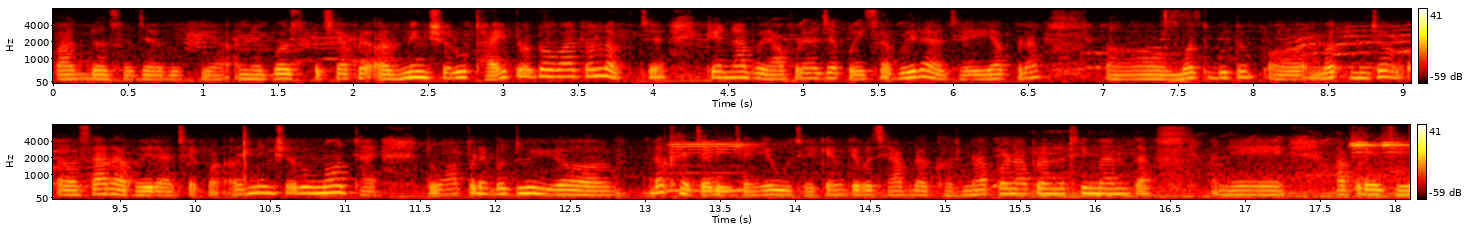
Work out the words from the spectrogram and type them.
પાંચ દસ હજાર રૂપિયા અને બસ પછી આપણે અર્નિંગ શરૂ થાય તો તો વાત અલગ છે કે ના ભાઈ આપણે જે પૈસા ભર્યા છે એ આપણા મત મુજબ મત મુજબ સારા ભર્યા છે. પણ અર્નિંગ શરૂ ન થાય તો આપણે બધું ડખે ચડી જાય એવું છે. કેમ કે પછી આપણા ઘરના પણ આપણા નથી માનતા અને આપણે જે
